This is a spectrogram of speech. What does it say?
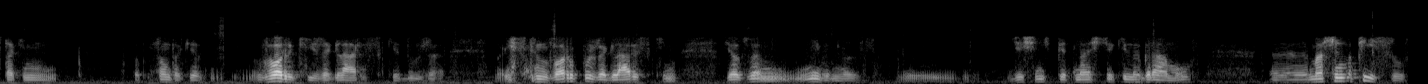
w takim, są takie worki żeglarskie duże. No i w tym worku żeglarskim wiozłem, nie wiem, no, 10-15 kilogramów maszynopisów.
